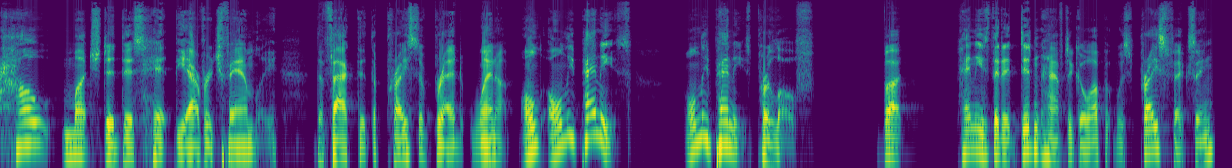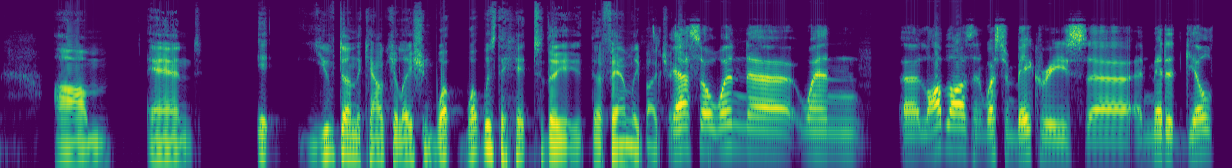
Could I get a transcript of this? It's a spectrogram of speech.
how much did this hit the average family? The fact that the price of bread went up only pennies, only pennies per loaf, but pennies that it didn't have to go up. It was price fixing, um, and. You've done the calculation. What what was the hit to the the family budget? Yeah. So when uh, when uh, Loblaws and Weston Bakeries uh, admitted guilt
